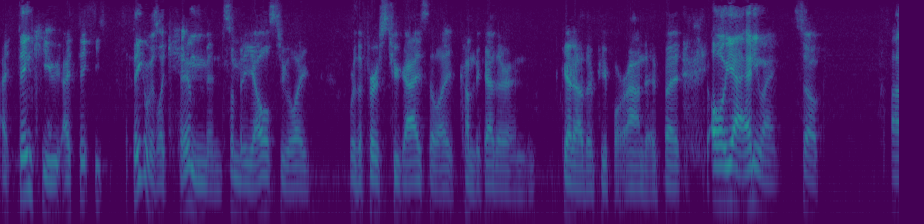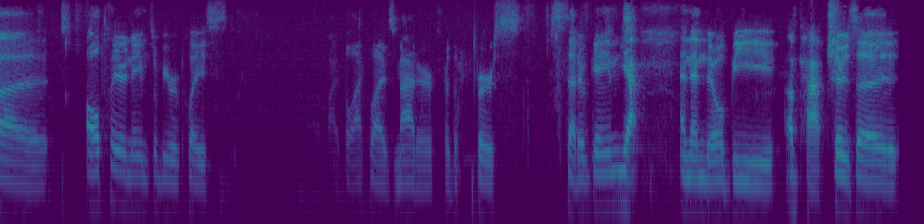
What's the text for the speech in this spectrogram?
I think he, I think, I think it was like him and somebody else who like were the first two guys to like come together and get other people around it. But oh yeah, anyway, so uh, all player names will be replaced by Black Lives Matter for the first set of games. Yeah, and then there'll be a patch. there's a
